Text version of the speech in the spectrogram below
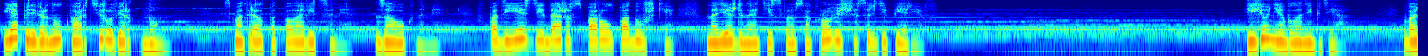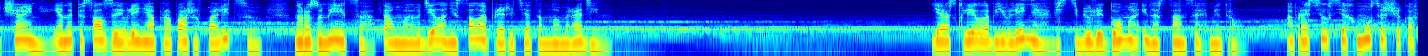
Я перевернул квартиру вверх дном, смотрел под половицами, за окнами, в подъезде и даже вспорол подушки в надежде найти свое сокровище среди перьев. Ее не было нигде — в отчаянии я написал заявление о пропаже в полицию, но, разумеется, там мое дело не стало приоритетом номер один. Я расклеил объявления в вестибюле дома и на станциях метро. Опросил всех мусорщиков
